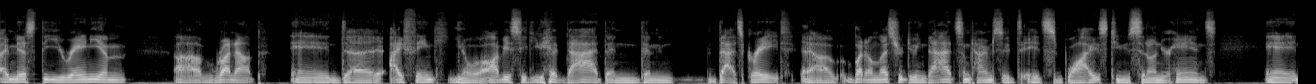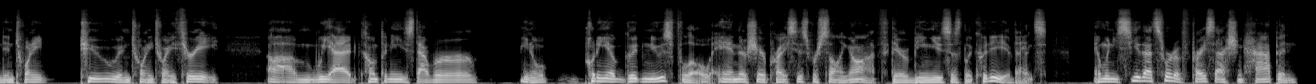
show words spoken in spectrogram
I missed the uranium uh, run up, and uh, I think you know obviously if you hit that, then then that's great. Uh, but unless you're doing that, sometimes it's it's wise to sit on your hands and in 22 and 2023, um, we had companies that were, you know, putting out good news flow and their share prices were selling off. They were being used as liquidity events. And when you see that sort of price action happen,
